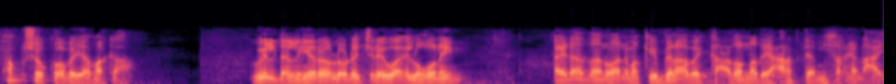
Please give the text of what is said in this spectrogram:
Waxaan ku soo koobayaa markaa. Wiil dhallinyaro la odhan jiray waa ilqunaym ay idhaahdaan waa nimankii bilaabay kacdoonnadii carabta ee masar ka dhacay.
